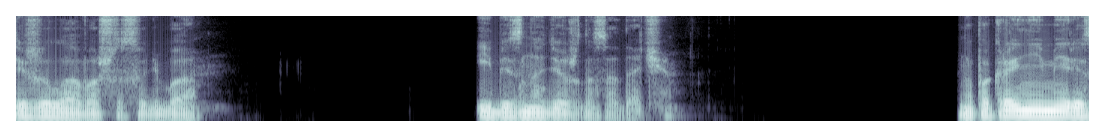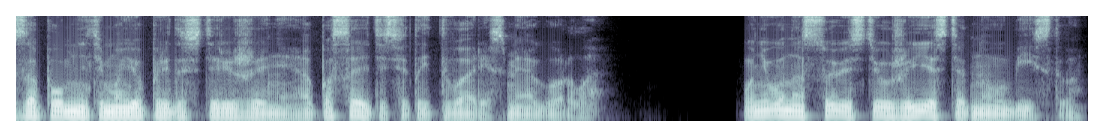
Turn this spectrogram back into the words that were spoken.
Тяжела ваша судьба. И безнадежна задача. Но, по крайней мере, запомните мое предостережение. Опасайтесь этой твари, смея горло. У него на совести уже есть одно убийство.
